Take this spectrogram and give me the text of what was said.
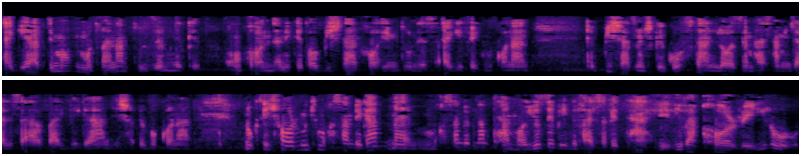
اگه البته ما مطمئنم تو ضمن خواندن کتاب بیشتر خواهیم دونست. اگه فکر می‌کنن بیش از اونچه که گفتن لازم هست همین جلسه اول بگن اشاره بکنن. نکته چهارمی که می‌خواستم بگم می‌خواستم ببینم تمایز بین فلسفه تحلیلی و قاره رو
